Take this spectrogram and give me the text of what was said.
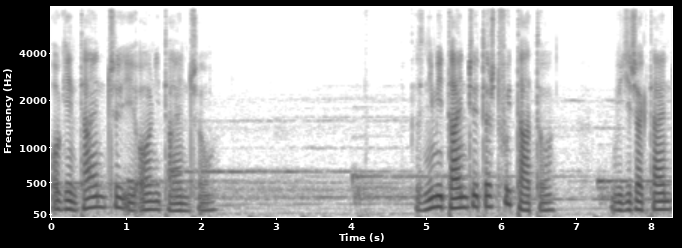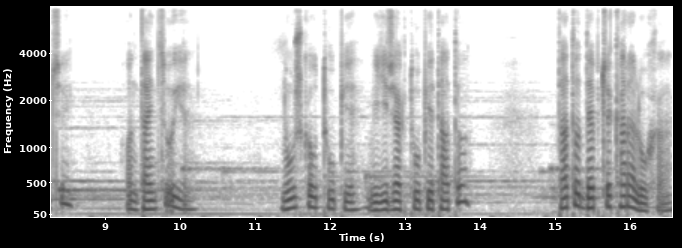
Ogień tańczy i oni tańczą. Z nimi tańczy też twój tato. Widzisz jak tańczy? On tańcuje. Nóżką tupie. Widzisz jak tupie tato? Tato depcze karalucha.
